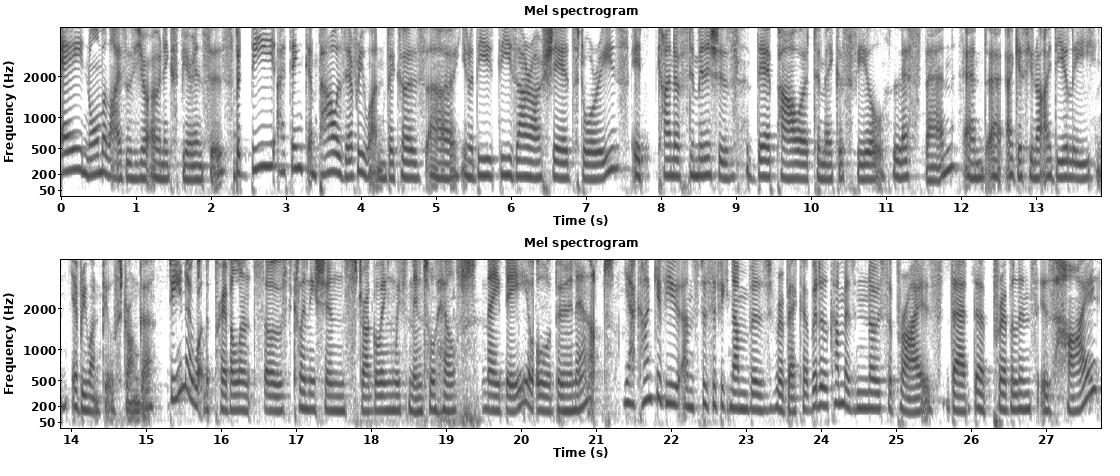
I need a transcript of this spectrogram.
A, normalizes your own experiences, but B, I think empowers everyone because, uh, you know, these, these are our shared stories. It kind of diminishes their power to make us feel less than. And uh, I guess, you know, ideally, everyone feels stronger. Do you know what the prevalence of clinicians struggling with mental health may be or burnout? Yeah, I can't give you um, specific numbers, Rebecca, but it'll come as no surprise that the prevalence is high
